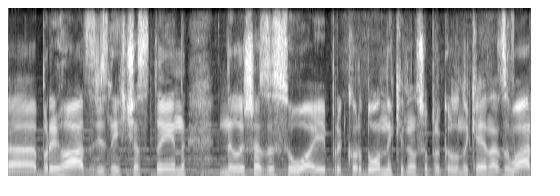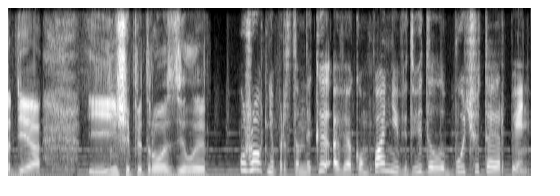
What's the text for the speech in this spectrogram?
е, бригад, з різних частин. Не лише ЗСУ, а й прикордонники, не лише прикордонники, а й Нацгвардія і інші підрозділи. У жовтні представники авіакомпанії відвідали Бучу та Ірпінь.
